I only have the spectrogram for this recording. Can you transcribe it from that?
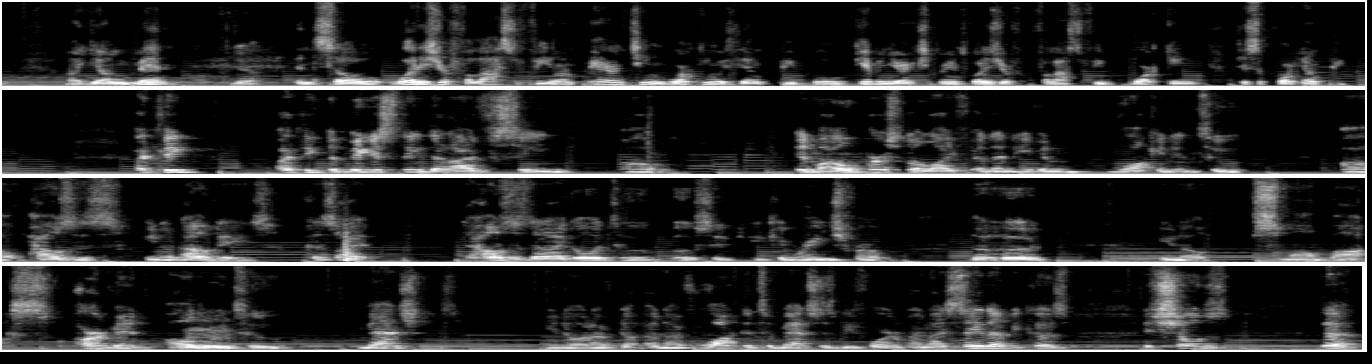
uh, young men. Yeah. and so what is your philosophy on parenting working with young people given your experience? What is your philosophy working to support young people? I think I think the biggest thing that I've seen um, in my own personal life, and then even walking into um, houses, you know, nowadays, because I the houses that I go into, it can range from the hood, you know, small box apartment, all the way to mansions, you know, and I've done, and I've walked into mansions before, and I say that because it shows that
